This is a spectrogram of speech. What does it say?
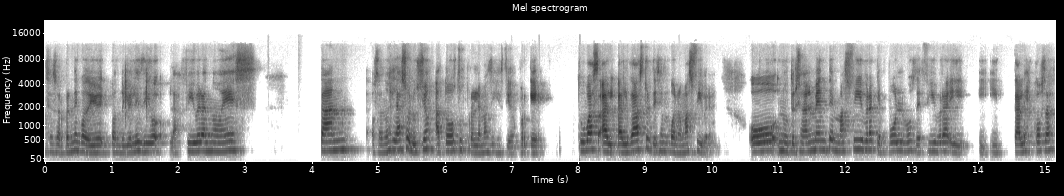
se sorprenden cuando yo les digo la fibra no es tan, o sea, no es la solución a todos tus problemas digestivos, porque tú vas al, al gastro y te dicen, bueno, más fibra o nutricionalmente más fibra que polvos de fibra y, tales cosas,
